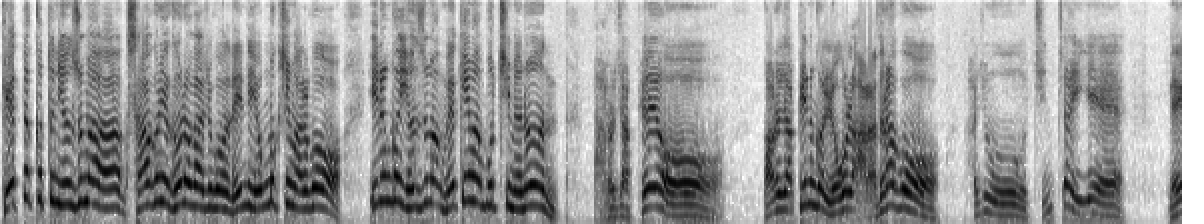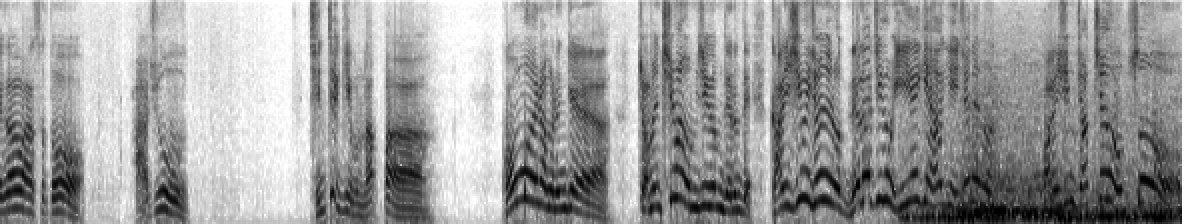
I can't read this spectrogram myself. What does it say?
개떡 같은 현수막 사거리에 걸어가지고 내인데 욕먹지 말고 이런 거 현수막 몇 개만 붙이면은 바로 잡혀요. 바로 잡히는 걸 욕을 안 하더라고. 아주 진짜 이게 내가 와서도 아주 진짜 기분 나빠. 공무원이라 그런 게 좀치만 움직이면 되는데 관심이 전혀 없. 내가 지금 이 얘기하기 이전에는 관심 자체가 없어.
